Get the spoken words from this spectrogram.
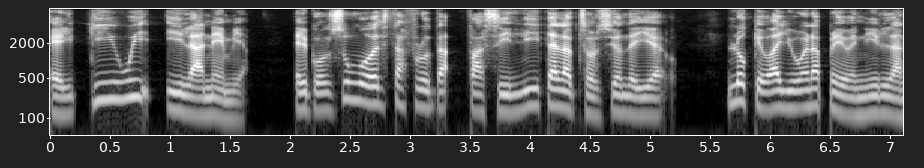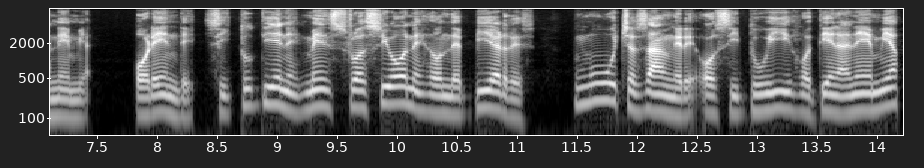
El kiwi y la anemia. El consumo de esta fruta facilita la absorción de hierro, lo que va a ayudar a prevenir la anemia. Por ende, si tú tienes menstruaciones donde pierdes mucha sangre o si tu hijo tiene anemia,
